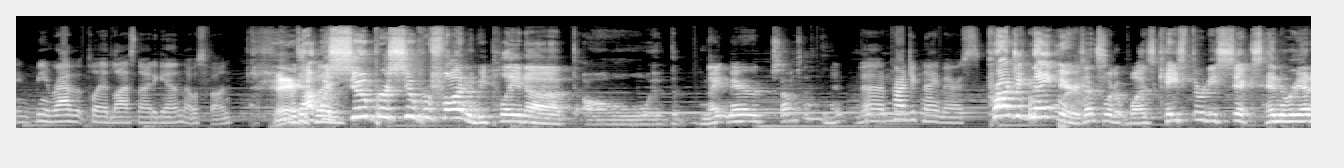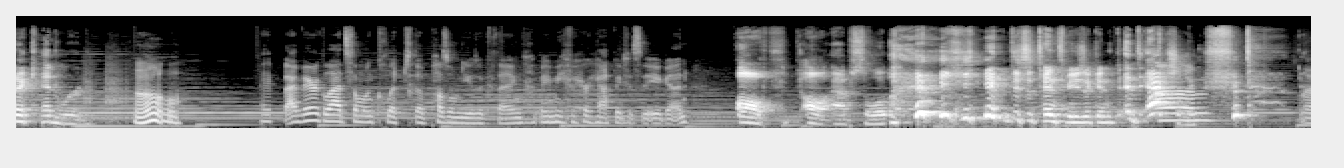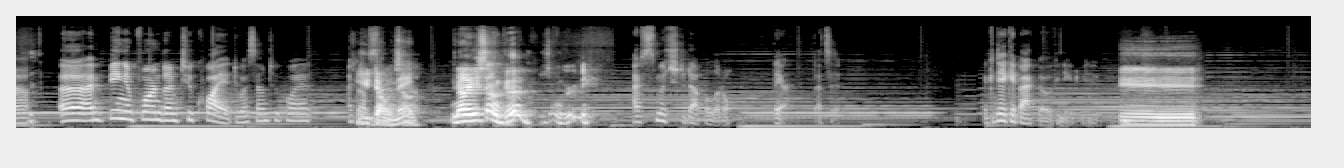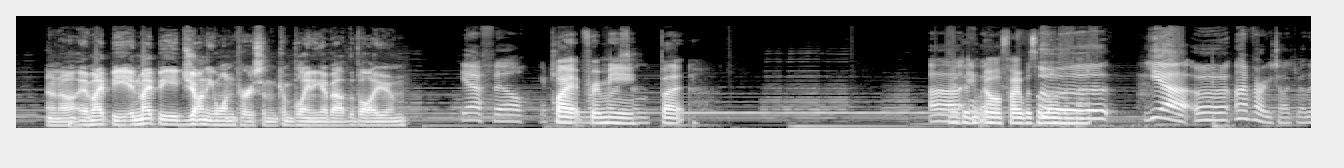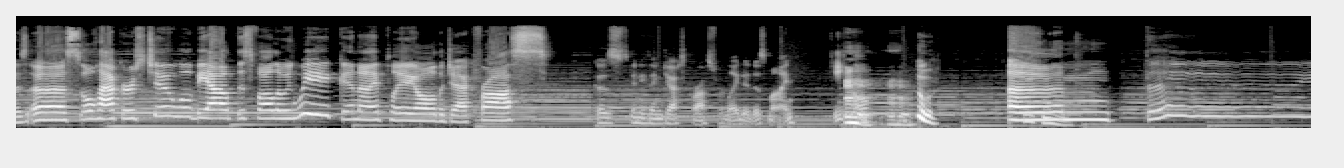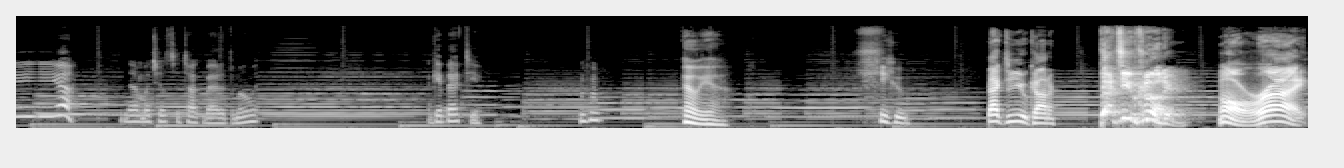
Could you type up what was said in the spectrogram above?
and- Me and Rabbit played last night again. That was fun. Yeah. that was super super fun. We played uh oh the Nightmare something. Night- Uh, Project Nightmares. Project Nightmares. That's what it was. Case thirty six. Henrietta Kedward. Oh. I, I'm very glad someone clipped the puzzle music thing. It made me very happy to see again. Oh, oh, absolutely. There's intense music and, and actually, Uh, uh, I'm being informed I'm too quiet. Do I sound too quiet? I you don't so. sound. No, you sound good. You sound groovy. I've smooched it up a little. There, that's it. I can take it back though if you need me. Eh, don't know. It might be it might be Johnny one person complaining about the volume. Yeah, Phil. You're Quiet for me, person. but Uh, I didn't anyway. know if I was alone in that. Uh, yeah, uh, I've already talked about this. Uh, Soul Hackers 2 will be out this following week, and I play all the Jack Frosts, because anything Jack Frost related is mine. Mhm, mhm. Um, the... yeah, not much else to talk about at the moment. I'll get back to you. Hell yeah. Hee-hoo. Back to you, Connor. Back to you, Connor. All right.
